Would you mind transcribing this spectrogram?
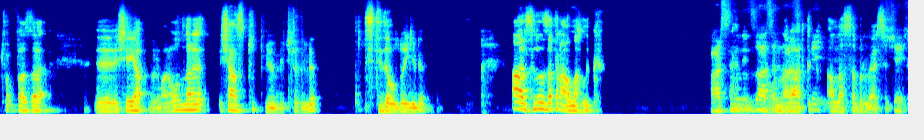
çok fazla e, şey yapmıyorum. Yani onlara şans tutmuyor bir türlü. City'de olduğu gibi. Arsenal zaten Allah'lık. Arsenal Yani zaten onlara artık bir Allah sabır versin. Şey,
